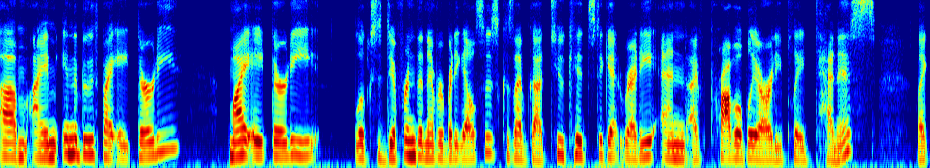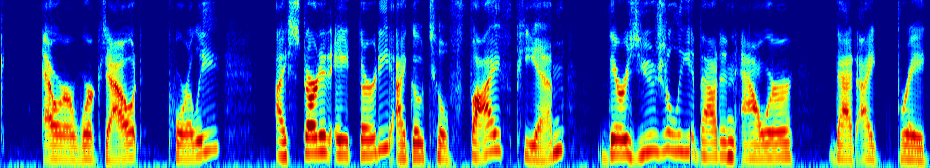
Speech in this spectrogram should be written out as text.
Um, I am in the booth by eight thirty. My eight thirty looks different than everybody else's because I've got two kids to get ready, and I've probably already played tennis, like or worked out poorly. I start at eight thirty. I go till five p.m. There is usually about an hour that I break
